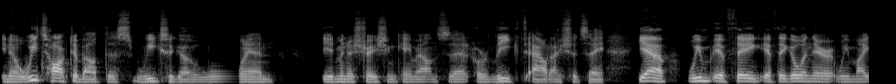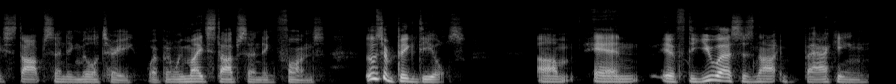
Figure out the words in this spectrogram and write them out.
you know we talked about this weeks ago when the administration came out and said or leaked out i should say yeah we if they if they go in there we might stop sending military weapon we might stop sending funds. Those are big deals. Um, and if the us is not backing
